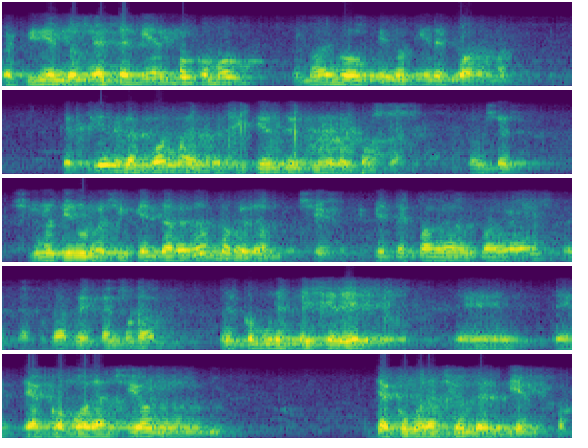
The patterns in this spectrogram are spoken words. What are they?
refiriéndose a ese tiempo como, como algo que no tiene forma que tiene la forma del recipiente en que uno lo ponga. Entonces, si uno tiene un recipiente redondo, redondo. Si el recipiente es cuadrado, cuadrado. Es rectangular, rectangular. Pero es como una especie de, de, acomodación de acomodación del tiempo.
